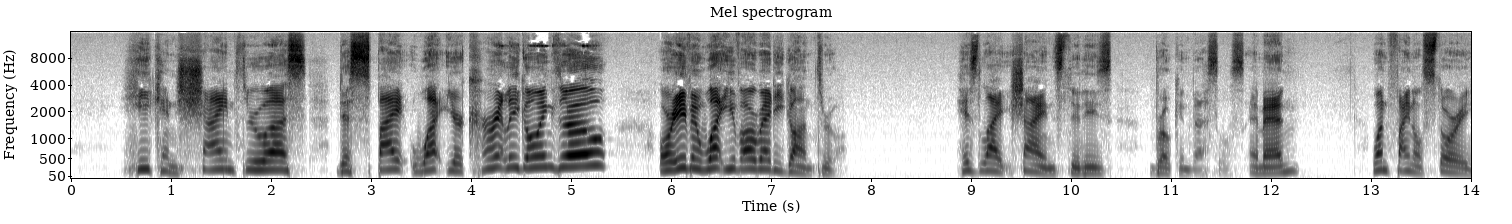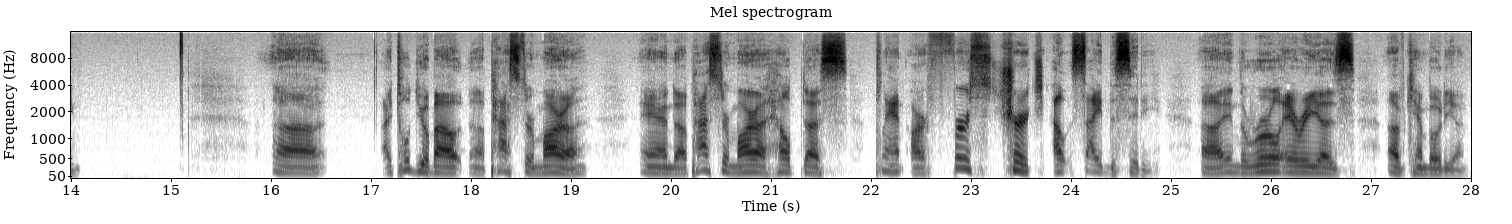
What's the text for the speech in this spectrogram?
he can shine through us despite what you're currently going through or even what you've already gone through. His light shines through these broken vessels. Amen. One final story. Uh, I told you about uh, Pastor Mara, and uh, Pastor Mara helped us plant our first church outside the city uh, in the rural areas of Cambodia.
